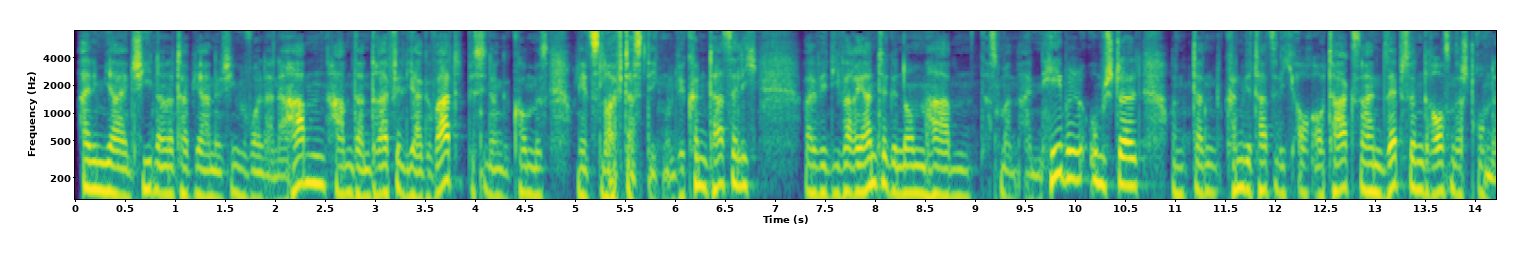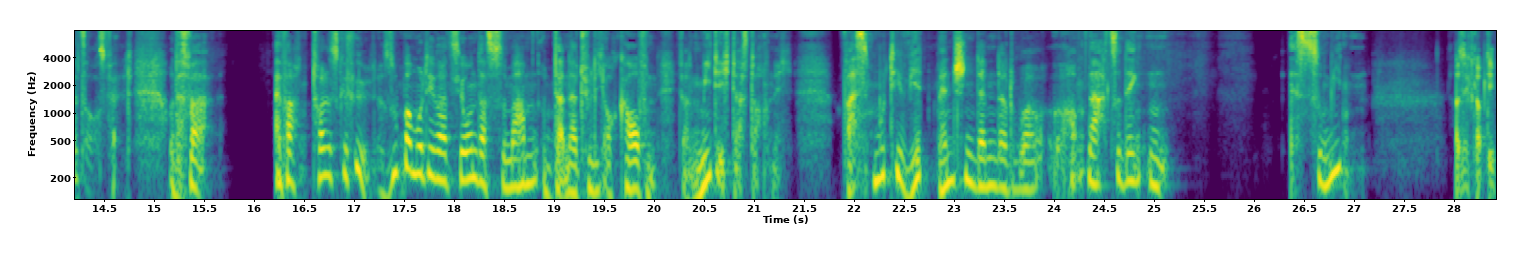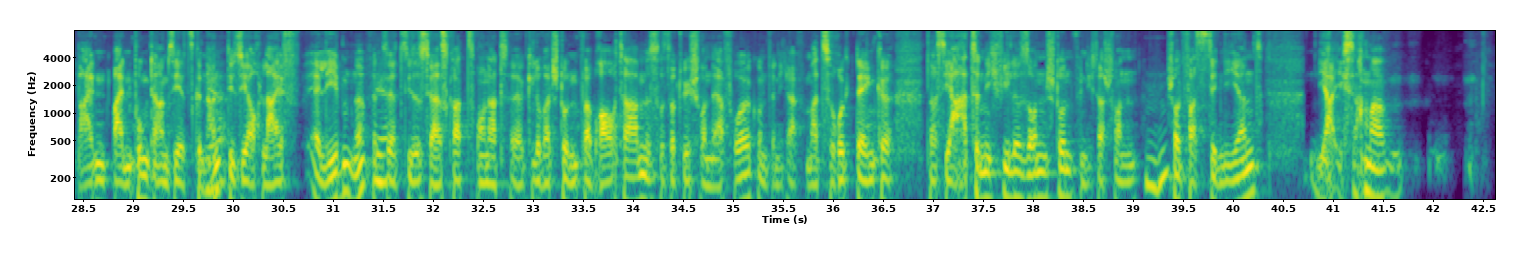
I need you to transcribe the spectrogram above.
einem Jahr entschieden, anderthalb Jahren entschieden, wir wollen eine haben, haben dann dreiviertel Jahr gewartet, bis sie dann gekommen ist und jetzt läuft das Ding. Und wir können tatsächlich, weil wir die Variante genommen haben, dass man einen Hebel umstellt und dann können wir tatsächlich auch autark sein, selbst wenn draußen das Stromnetz ausfällt. Und das war einfach ein tolles Gefühl. Super Motivation, das zu machen und dann natürlich auch kaufen. Dann miete ich das doch nicht. Was motiviert Menschen denn darüber überhaupt nachzudenken, es zu mieten? Also ich glaube, die beiden, beiden Punkte haben Sie jetzt genannt, ja. die Sie auch live erleben. Ne? Wenn ja. Sie jetzt dieses Jahr gerade 200 äh, Kilowattstunden verbraucht haben, ist das natürlich schon ein Erfolg. Und wenn ich einfach mal zurückdenke, das Jahr hatte nicht viele Sonnenstunden, finde ich das schon, mhm. schon faszinierend. Ja, ich sag mal,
